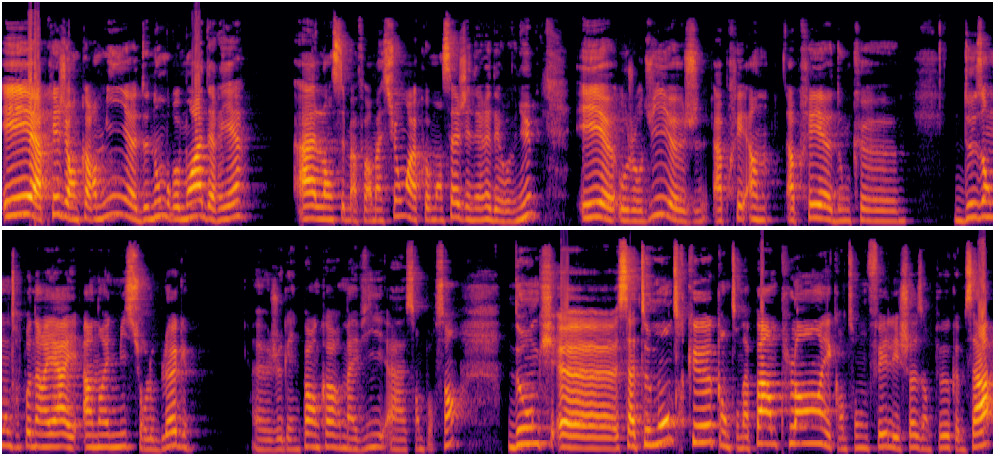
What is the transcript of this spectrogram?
Et après, j'ai encore mis de nombreux mois derrière à lancer ma formation, à commencer à générer des revenus. Et aujourd'hui, après un, après donc deux ans d'entrepreneuriat et un an et demi sur le blog, euh, je gagne pas encore ma vie à 100%. Donc euh, ça te montre que quand on n'a pas un plan et quand on fait les choses un peu comme ça,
